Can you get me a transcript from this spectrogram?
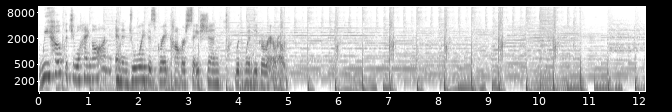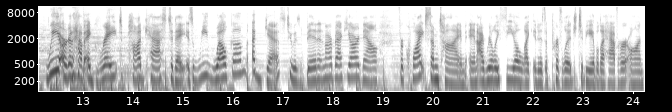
we hope that you will hang on and enjoy this great conversation with Wendy Guerrero. We are going to have a great podcast today as we welcome a guest who has been in our backyard now for quite some time. And I really feel like it is a privilege to be able to have her on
